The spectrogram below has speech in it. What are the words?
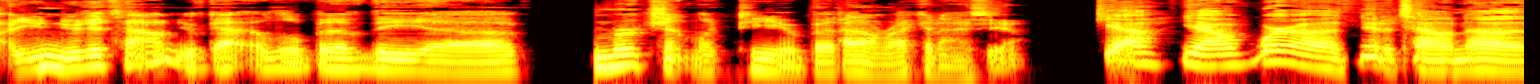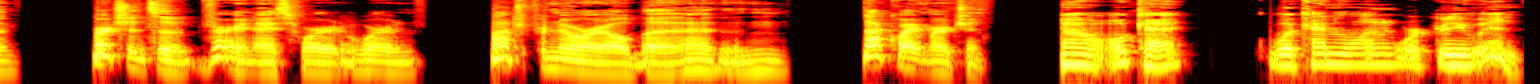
are you new to town? You've got a little bit of the uh, merchant look to you, but I don't recognize you. Yeah, yeah, we're uh, new to town. Uh, merchant's a very nice word. We're entrepreneurial, but uh, not quite merchant. Oh, okay. What kind of line of work are you in?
